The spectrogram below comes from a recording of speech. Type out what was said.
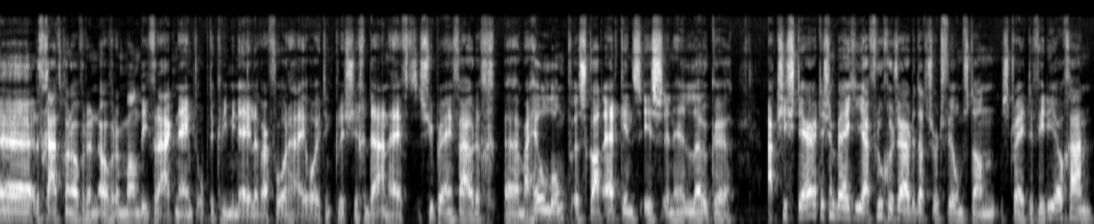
Uh, het gaat gewoon over een, over een man die wraak neemt op de criminelen waarvoor hij ooit een klusje gedaan heeft. Super eenvoudig, maar heel lomp. Scott Atkins is een heel leuke actiester. Het is een beetje, ja, vroeger zouden dat soort films dan straight to video gaan.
